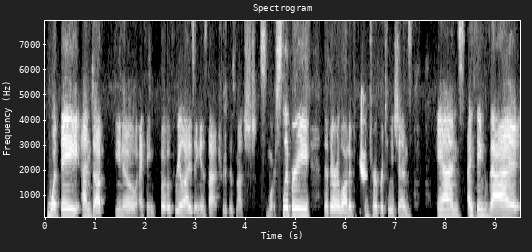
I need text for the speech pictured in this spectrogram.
what they end up, you know, I think both realizing is that truth is much more slippery, that there are a lot of interpretations. And I think that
